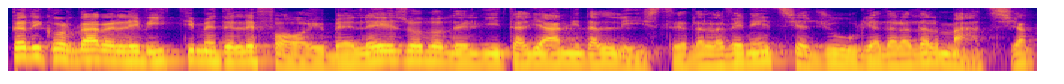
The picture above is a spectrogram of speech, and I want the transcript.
per ricordare le vittime delle foibe, l'esodo degli italiani dall'Istria, dalla Venezia Giulia, dalla Dalmazia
